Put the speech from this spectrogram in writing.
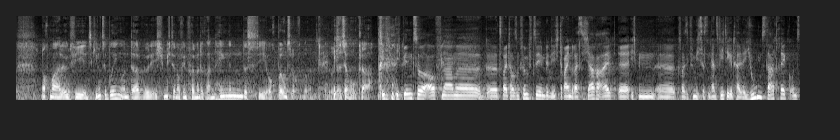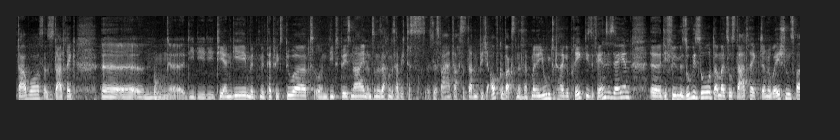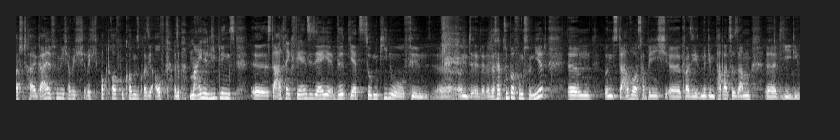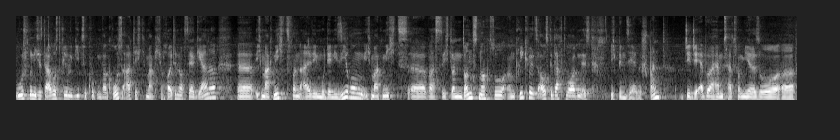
nochmal irgendwie ins Kino zu bringen. Und da würde ich mich dann auf jeden Fall mit dranhängen, dass die auch bei uns laufen sollen. Also, ich, das ist ja wohl klar. Ich, ich bin zur Aufnahme äh, 2015, bin ich 33 Jahre alt. Äh, ich bin äh, quasi, für mich ist das ein ganz wichtiger Teil der Jugend Star Trek und Star Wars. Also Star Trek, äh, äh, ähm, äh, die, die, die TNG mit, mit Patrick Stewart und Deep Space Nine und so eine Sachen, das habe ich, das, das, das war einfach, das, damit bin ich aufgewachsen. Das hat meine Jugend total geprägt, diese Fernsehserien, die Filme sowieso. Damals so Star Trek Generations war total geil für mich, habe ich richtig Bock drauf bekommen, so quasi auf. Also meine Lieblings Star Trek Fernsehserie wird jetzt zum Kinofilm und das hat super funktioniert. Ähm, und Star Wars bin ich äh, quasi mit dem Papa zusammen, äh, die, die ursprüngliche Star Wars-Trilogie zu gucken, war großartig. Die mag ich heute noch sehr gerne. Äh, ich mag nichts von all den Modernisierungen. Ich mag nichts, was sich dann sonst noch so an Prequels ausgedacht worden ist. Ich bin sehr gespannt. J.J. Abrahams hat von mir so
